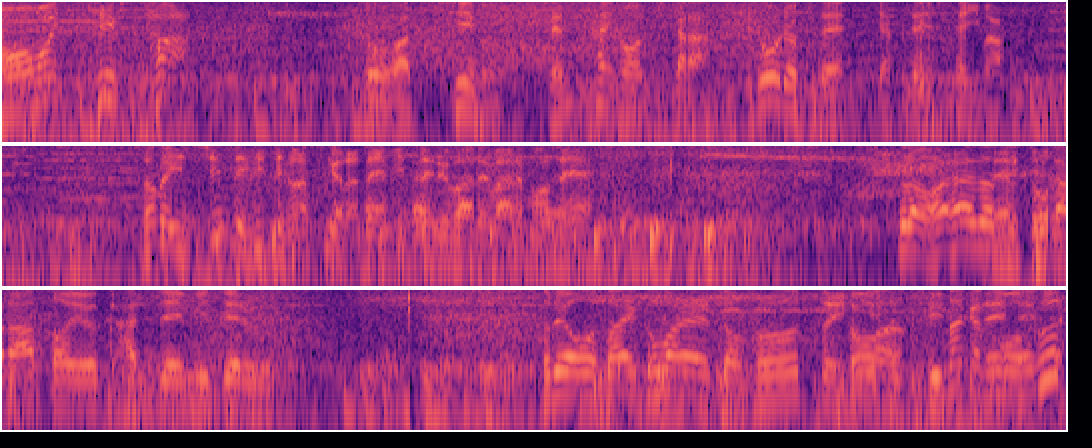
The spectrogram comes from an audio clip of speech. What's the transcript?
えー思いっきり振った。今日はチーム全体の力機動力で逆転しています。その一瞬で見てますからね見てる我々もね。それは我々だってそうかなという感じで見てる。それを抑え込まれるとふーっと息そうがついて、ね、なんかこうふっ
